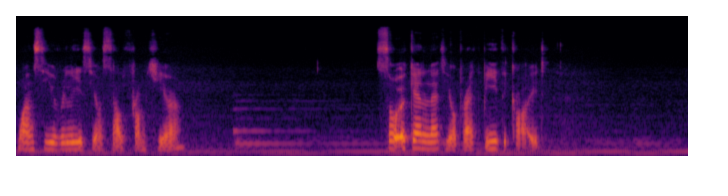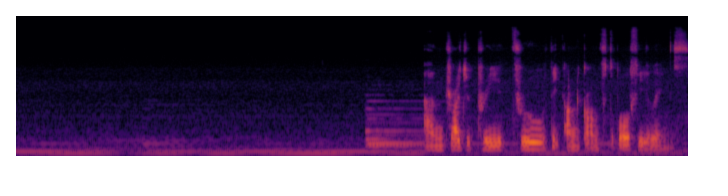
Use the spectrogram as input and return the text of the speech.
once you release yourself from here. So, again, let your breath be the guide. And try to breathe through the uncomfortable feelings.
